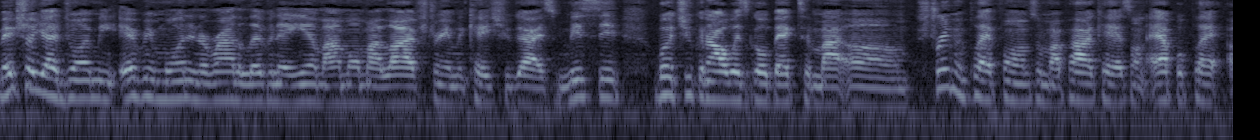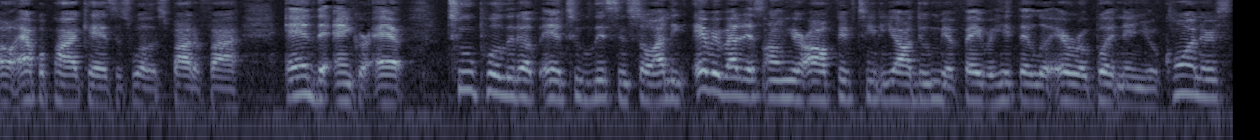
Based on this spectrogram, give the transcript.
Make sure y'all join me every morning around 11 a.m. I'm on my live stream in case you guys miss it. But you can always go back to my um, streaming platforms on my podcast on Apple uh, Apple Podcasts as well as Spotify and the Anchor app to pull it up and to listen. So I need everybody that's on here, all 15 of y'all, do me a favor, hit that little arrow button in your corners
